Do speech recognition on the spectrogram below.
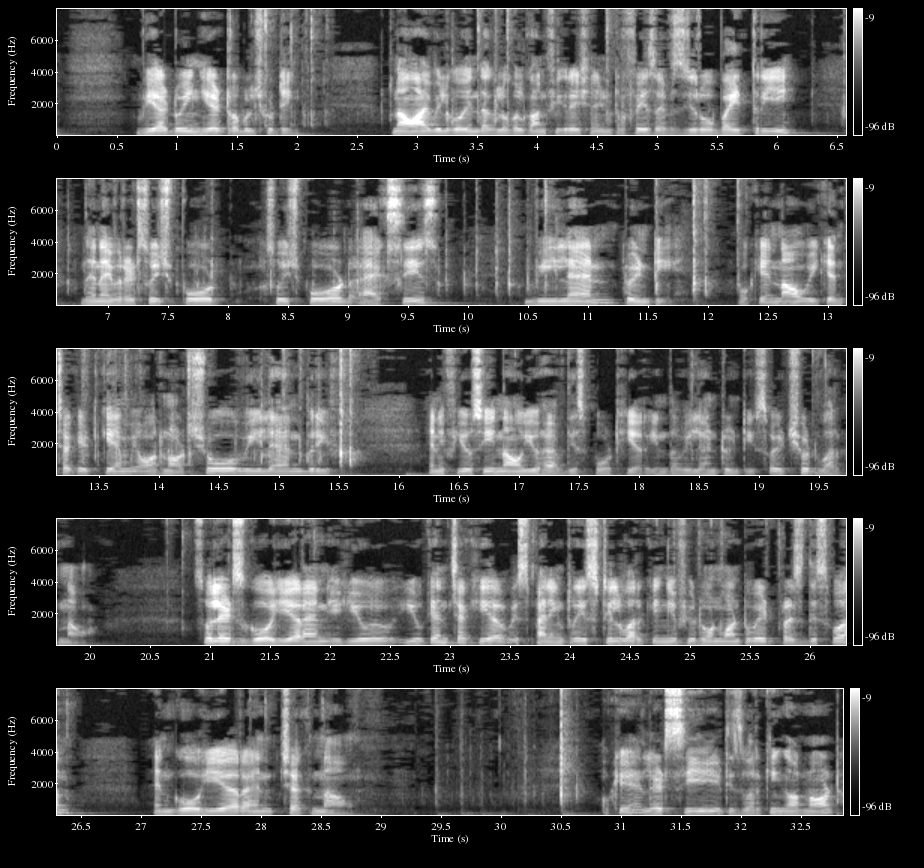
We are doing here troubleshooting. Now I will go in the global configuration interface f0 by 3 then I write switch port switch port access VLAN 20 okay now we can check it came or not. Show VLAN brief and if you see now you have this port here in the VLAN 20 so it should work now. So let's go here and you you can check here spanning tree is still working. If you don't want to wait press this one and go here and check now. Okay let's see it is working or not.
